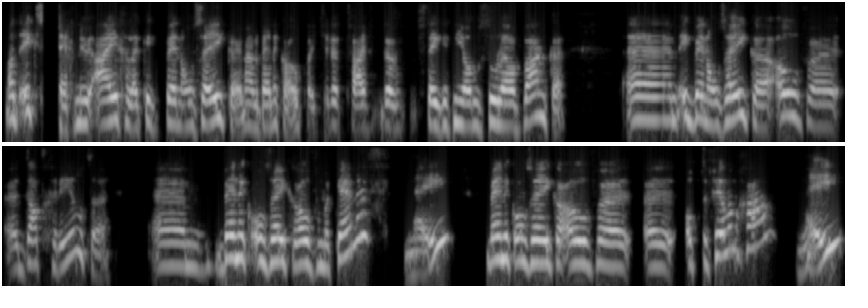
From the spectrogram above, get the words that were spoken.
Want ik zeg nu eigenlijk, ik ben onzeker. Nou, dat ben ik ook, weet je. Dat, dat steek ik niet onder stoelen of banken. Um, ik ben onzeker over uh, dat gedeelte. Um, ben ik onzeker over mijn kennis? Nee. Ben ik onzeker over uh, op de film gaan? Nee.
